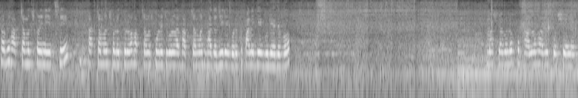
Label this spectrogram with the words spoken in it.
সবই হাফ চামচ করে নিয়েছি। হাফ চামচ হলুদ গুঁড়ো, হাফ চামচ মরিচ গুঁড়ো আর হাফ চামচ ভাজা জিরে গুঁড়ো। একটু পানি দিয়ে গুলিয়ে দেবো। মশলাগুলো খুব ভালোভাবে কষিয়ে নেব।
